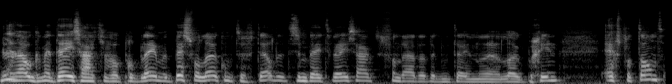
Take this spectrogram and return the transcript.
Ja. En ook met deze had je wel problemen. Best wel leuk om te vertellen. Dit is een BTW-zaak, dus vandaar dat ik meteen uh, leuk begin. Exploitant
